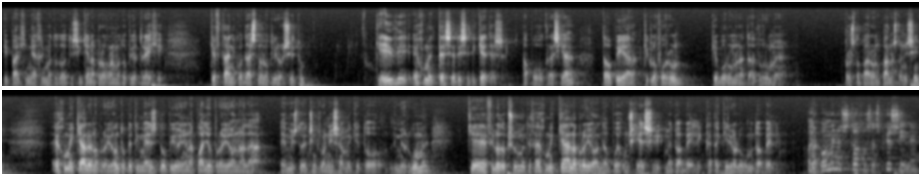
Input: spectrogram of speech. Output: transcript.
υπάρχει μια χρηματοδότηση και ένα πρόγραμμα το οποίο τρέχει και φτάνει κοντά στην ολοκλήρωσή του. Και ήδη έχουμε τέσσερις ετικέτες από κρασιά, τα οποία κυκλοφορούν και μπορούμε να τα δούμε προς το παρόν πάνω στο νησί. Έχουμε και άλλο ένα προϊόν, το πετιμέζι, το οποίο είναι ένα παλιό προϊόν, αλλά εμείς το εξυγχρονίσαμε και το δημιουργούμε και φιλοδοξούμε ότι θα έχουμε και άλλα προϊόντα που έχουν σχέση με το αμπέλι, κατά κύριο λόγο με το αμπέλι. Ο ναι. επόμενος στόχος σας ποιος είναι,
